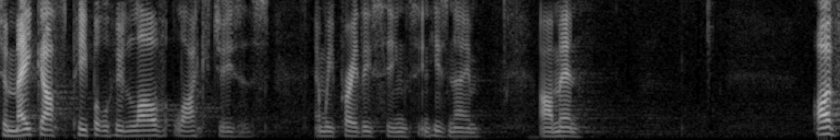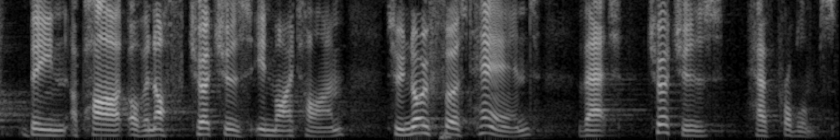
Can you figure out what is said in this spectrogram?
to make us people who love like Jesus. And we pray these things in his name. Amen. I've been a part of enough churches in my time to know firsthand that churches have problems.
